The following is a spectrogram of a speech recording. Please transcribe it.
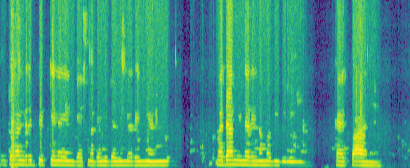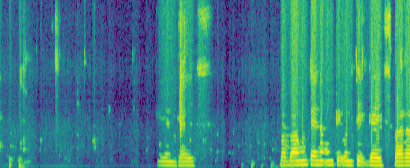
Yung 250 na yan guys, madami-dami na rin yan. Madami na rin ang mabibili niya. Kahit paano. Ayan guys. Babangon tayo ng unti-unti guys para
